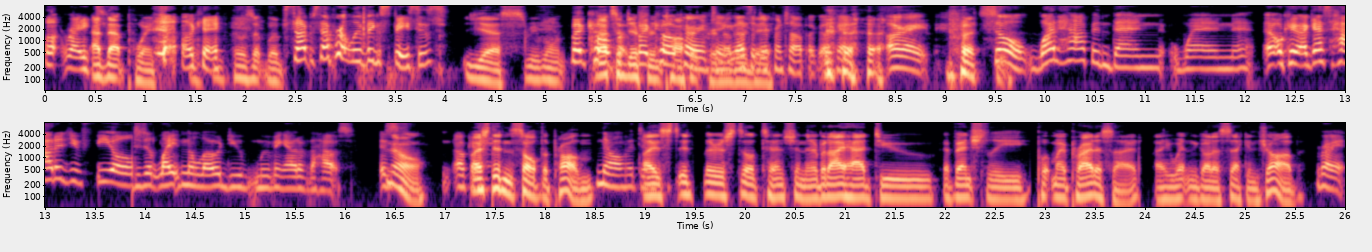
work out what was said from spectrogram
right. at that point, Okay. Those was Sep- separate living spaces, yes, we won't. but co That's a but different topic for co-parenting. That's a day. different topic. Okay. All right. but So, what happened then when Okay, I guess how did you feel? Did it lighten the load you moving out of the house? Is- no, Okay. I just didn't solve the problem. no, it didn't. st- it, there was still tension there, but I had to eventually put my pride aside. I went and got a second job. right.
